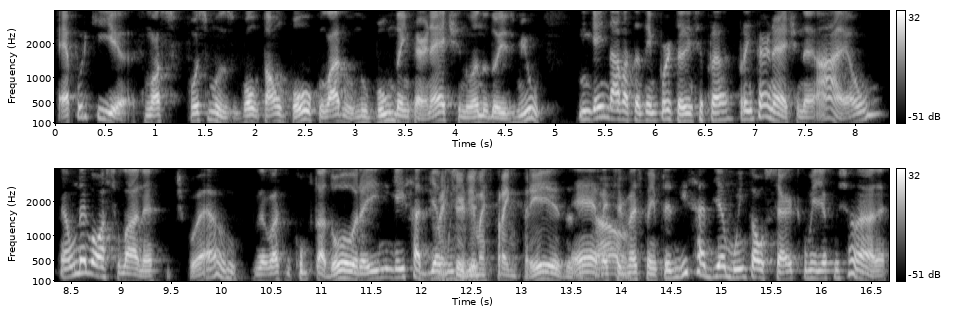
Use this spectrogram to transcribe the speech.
É porque se nós fôssemos voltar um pouco lá no, no boom da internet, no ano 2000, ninguém dava tanta importância para a internet, né? Ah, é um, é um negócio lá, né? Tipo, é um negócio de computador, aí ninguém sabia vai muito. Vai servir mais para empresas É, vai servir mais para empresas. Ninguém sabia muito ao certo como ele ia funcionar, né?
